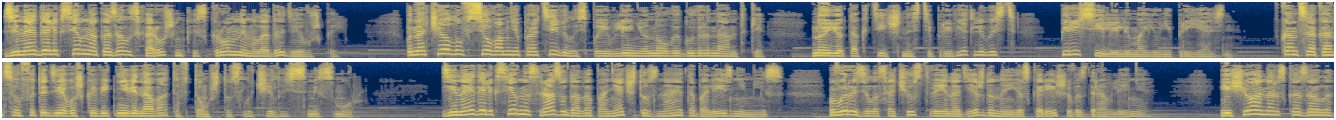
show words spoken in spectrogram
Зинаида Алексеевна оказалась хорошенькой, скромной молодой девушкой. Поначалу все во мне противилось появлению новой гувернантки, но ее тактичность и приветливость пересилили мою неприязнь конце концов, эта девушка ведь не виновата в том, что случилось с мисс Мур. Зинаида Алексеевна сразу дала понять, что знает о болезни мисс, выразила сочувствие и надежду на ее скорейшее выздоровление. Еще она рассказала,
